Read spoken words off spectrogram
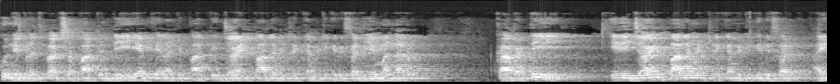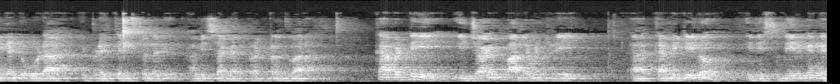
కొన్ని ప్రతిపక్ష పార్టీ డిఎంకే లాంటి పార్టీ జాయింట్ పార్లమెంటరీ కమిటీకి రిఫర్ చేయమన్నారు. కాబట్టి ఇది జాయింట్ పార్లమెంటరీ కమిటీకి రిఫర్ అయినట్టు కూడా ఇప్పుడే తెలుస్తున్నది అమిత్ షా గారి ప్రకటన ద్వారా. కాబట్టి ఈ జాయింట్ పార్లమెంటరీ కమిటీలో ఇది సుదీర్ఘంగా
